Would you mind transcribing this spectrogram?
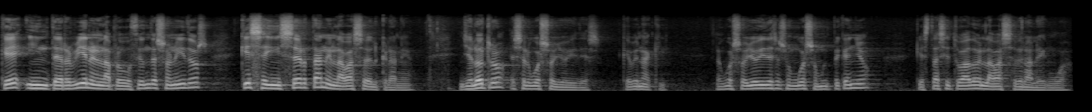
que intervienen en la producción de sonidos que se insertan en la base del cráneo. Y el otro es el hueso yoides, que ven aquí. El hueso yoides es un hueso muy pequeño que está situado en la base de la lengua,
